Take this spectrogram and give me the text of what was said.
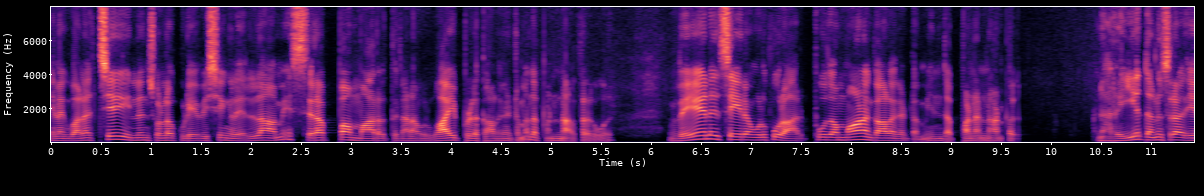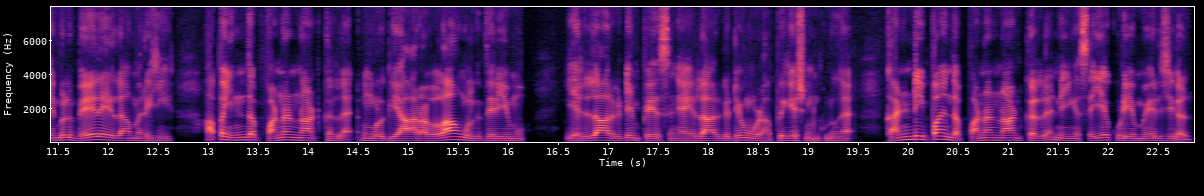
எனக்கு வளர்ச்சியே இல்லைன்னு சொல்லக்கூடிய விஷயங்கள் எல்லாமே சிறப்பாக மாறுறதுக்கான ஒரு வாய்ப்புள்ள காலகட்டம் அந்த பன்னெண்டு நாட்கள். ஒரு வேலை செய்கிறவங்களுக்கு ஒரு அற்புதமான காலகட்டம் இந்த பன்னெண்டு நாட்கள். நிறைய தனுசு ராசி என்பது வேலை இல்லாமல் இருக்கீங்க. அப்போ இந்த பன்னெண்டு நாட்களில் உங்களுக்கு யாரெல்லாம் உங்களுக்கு தெரியுமோ எல்லாருக்கிட்டையும் பேசுங்க எல்லாருக்கிட்டையும் உங்களோட அப்ளிகேஷன் கொடுங்க. கண்டிப்பாக இந்த பன்னெண்டு நாட்களில் நீங்கள் செய்யக்கூடிய முயற்சிகள்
